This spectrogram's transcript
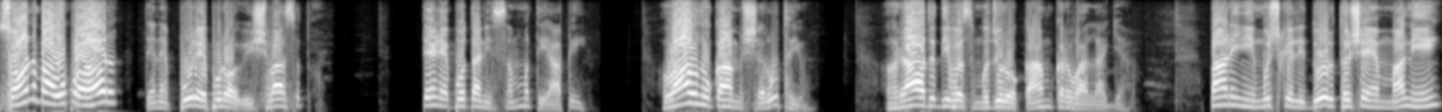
સોનબા ઉપર તેને પૂરેપૂરો વિશ્વાસ હતો. તેણે પોતાની સંમતિ આપી. વાવનું કામ શરૂ થયું. રાત દિવસ મજૂરો કામ કરવા લાગ્યા. પાણીની મુશ્કેલી દૂર થશે એમ માની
